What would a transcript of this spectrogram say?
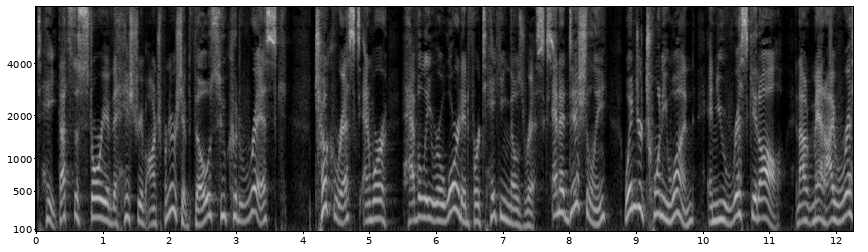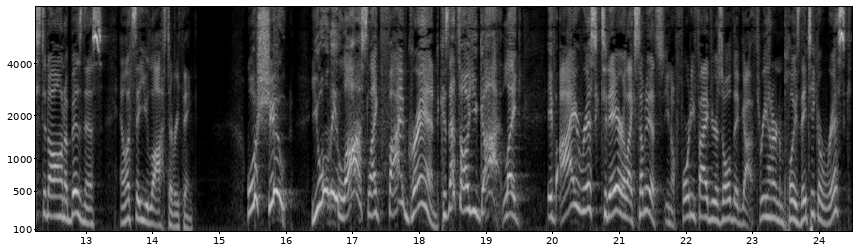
take. That's the story of the history of entrepreneurship. Those who could risk took risks and were heavily rewarded for taking those risks. And additionally, when you're 21 and you risk it all, and I, man, I risked it all in a business, and let's say you lost everything. Well, shoot, you only lost like five grand because that's all you got. Like, if I risk today, or like somebody that's, you know, 45 years old, they've got 300 employees, they take a risk,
